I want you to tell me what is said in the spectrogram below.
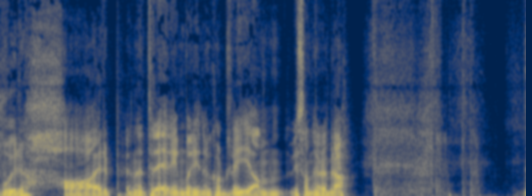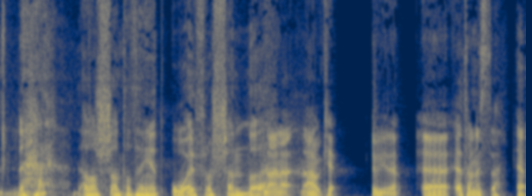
hvor hard penetrering Mourinho kommer til å gi han hvis han gjør det bra. det, Hæ? Han, han trenger et år for å skjønne det? Nei, nei, nei ok. Jeg. Eh, jeg tar neste. Ja.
